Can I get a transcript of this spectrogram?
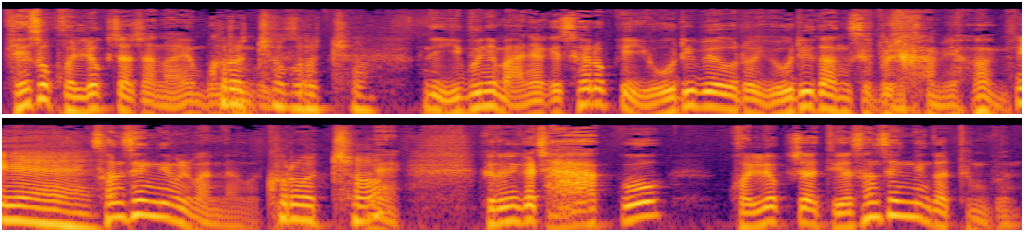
계속 권력자잖아요. 모든 그렇죠, 곳에서. 그렇죠. 근데 이분이 만약에 새롭게 요리 배우러 요리 강습을 가면 예. 선생님을 만나거든요. 그렇죠. 네. 그러니까 자꾸 권력자 뒤에 선생님 같은 분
